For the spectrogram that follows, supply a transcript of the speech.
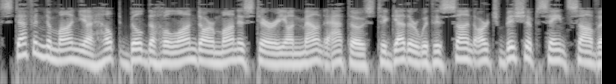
Stefan Nemanja helped build the Hilandar monastery on Mount Athos together with his son Archbishop Saint Sava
